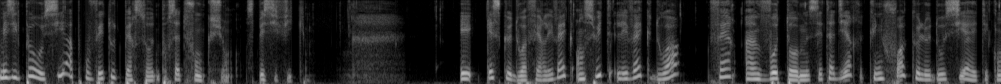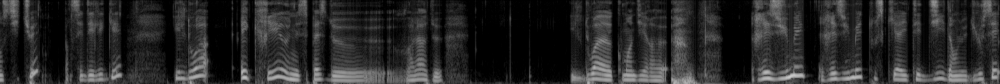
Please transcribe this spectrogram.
mais il peut aussi approuver toute personne pour cette fonction spécifique. Et qu'est-ce que doit faire l'évêque? Ensuite, l'évêque doit faire un votum, c'est-à-dire qu'une fois que le dossier a été constitué par ses délégués, il doit écrire une espèce de voilà de il doit comment dire euh, résumer résumer tout ce qui a été dit dans le dossier,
